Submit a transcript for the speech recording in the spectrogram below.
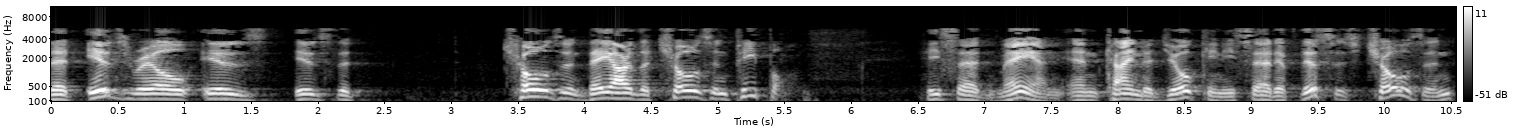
that Israel is, is the chosen, they are the chosen people. He said, man, and kind of joking, he said, if this is chosen,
